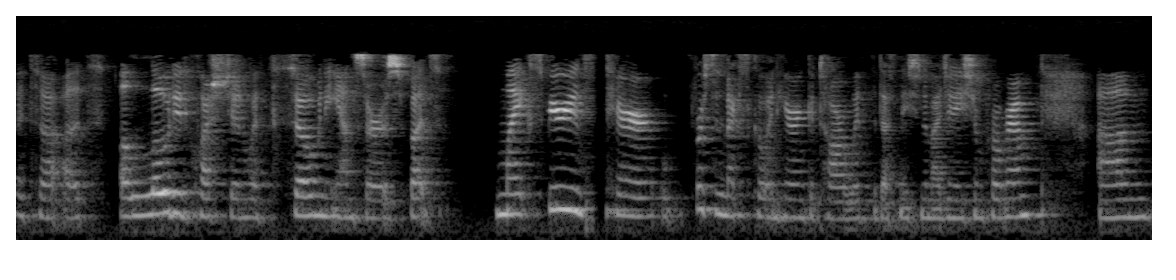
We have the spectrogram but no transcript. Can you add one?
it's a it's a loaded question with so many answers, but my experience here first in Mexico and here in Qatar with the Destination Imagination program. Um,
